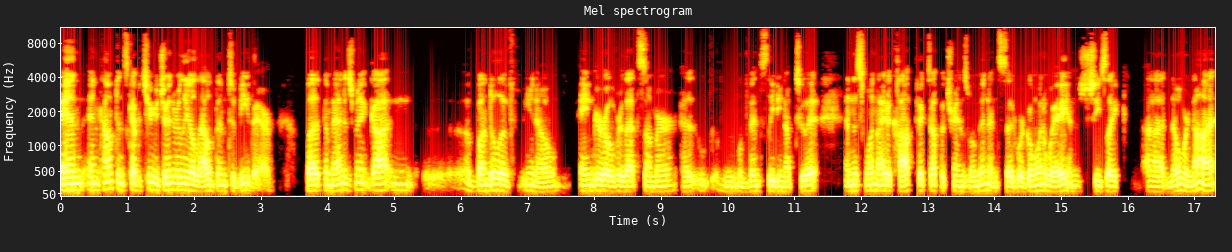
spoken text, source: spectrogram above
and and Compton's cafeteria generally allowed them to be there, but the management got a bundle of you know anger over that summer, uh, events leading up to it, and this one night a cop picked up a trans woman and said, "We're going away," and she's like, uh, "No, we're not,"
